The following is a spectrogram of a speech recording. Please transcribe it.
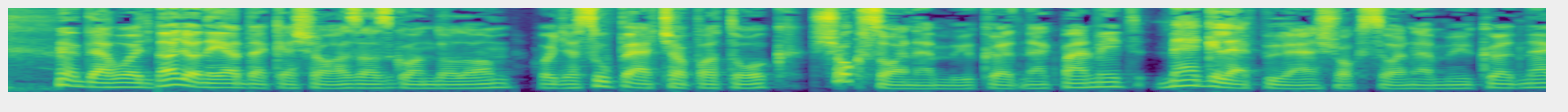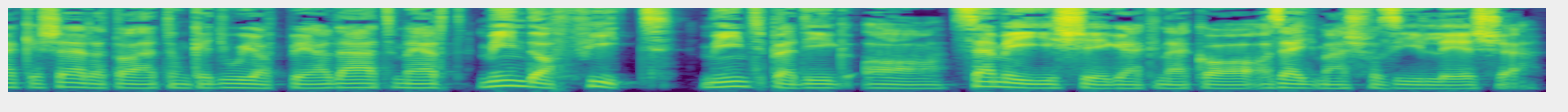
de hogy nagyon érdekes az, azt gondolom, hogy a szupercsapatok sokszor nem működnek, mármint meglepően sokszor nem működnek, és erre találtunk egy újabb példát, mert mind mind a fit, mind pedig a személyiségeknek a, az egymáshoz illése.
